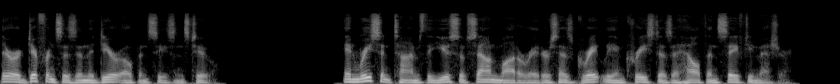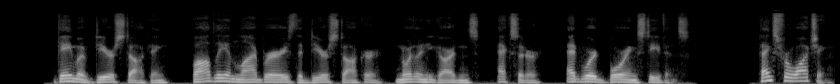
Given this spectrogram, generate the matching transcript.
there are differences in the deer open seasons too. In recent times, the use of sound moderators has greatly increased as a health and safety measure. Game of Deer Stalking, Bodleian Libraries The Deer Stalker, Northernhay Gardens, Exeter, Edward Bowring Stephens. Thanks for watching.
